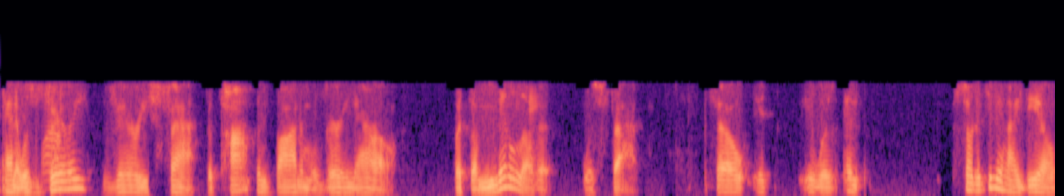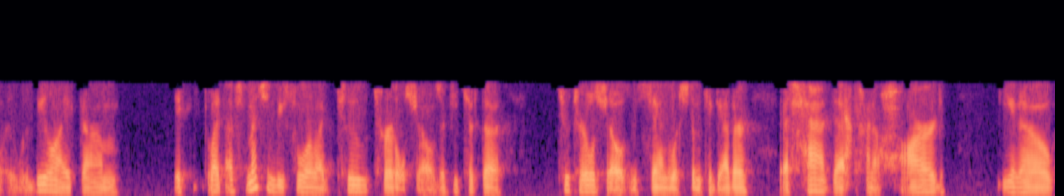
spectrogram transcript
and it was Wow. very very fat. The top and bottom were very narrow, but the middle of it was fat. So it it was and so to give you an idea, it would be like um if like I've mentioned before, like two turtle shells. If you took the two turtle shells and sandwiched them together, it had that Yeah. kind of hard, you know,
